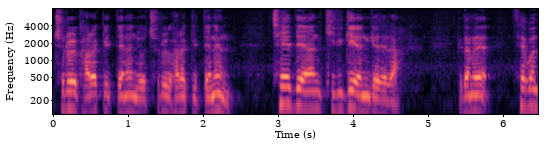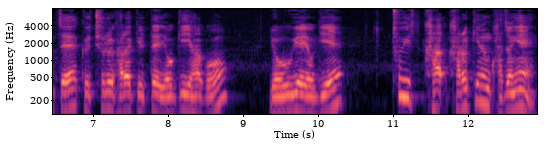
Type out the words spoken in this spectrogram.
줄을 갈아 낄 때는 요 줄을 갈아 낄 때는 최대한 길게 연결해라. 그 다음에 세 번째 그 줄을 갈아 낄 때 여기하고 요 위에 여기에 트위스 가, 가로 끼는 과정에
